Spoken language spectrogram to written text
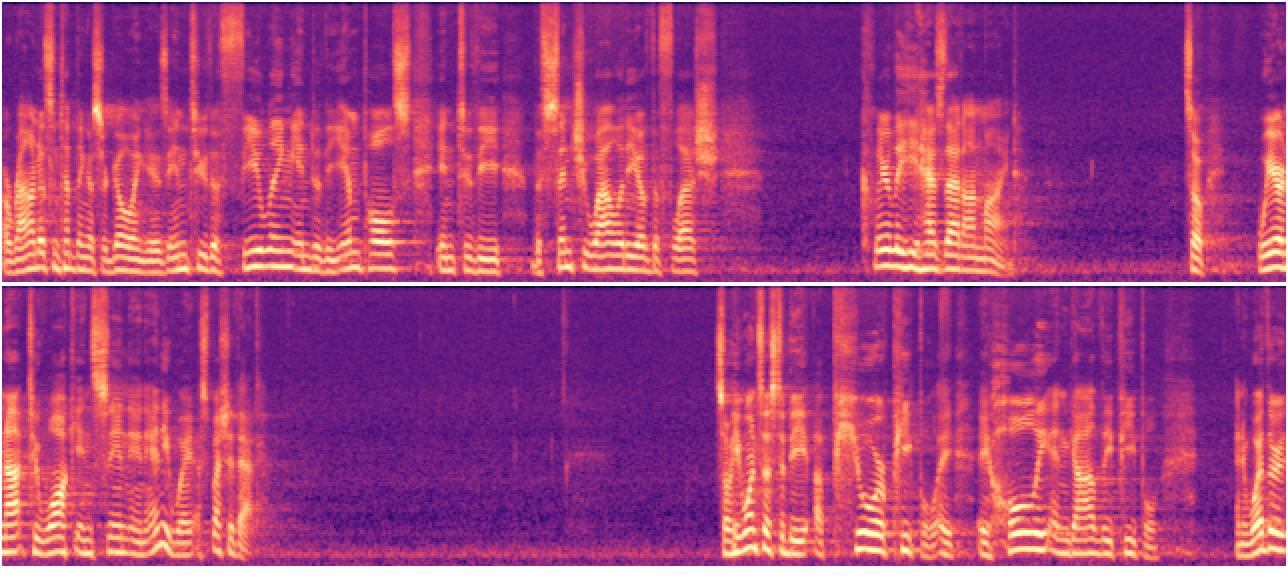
around us and tempting us are going is into the feeling, into the impulse, into the, the sensuality of the flesh. Clearly, he has that on mind. So, we are not to walk in sin in any way, especially that. So he wants us to be a pure people, a, a holy and godly people. And whether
